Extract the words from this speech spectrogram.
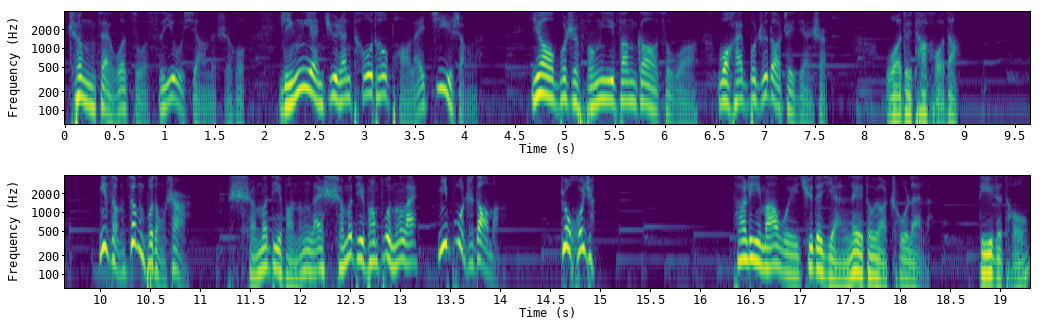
正在我左思右想的时候，灵燕居然偷偷跑来记上了。要不是冯一帆告诉我，我还不知道这件事儿。我对他吼道。你怎么这么不懂事儿？什么地方能来，什么地方不能来，你不知道吗？给我回去！他立马委屈的眼泪都要出来了，低着头，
